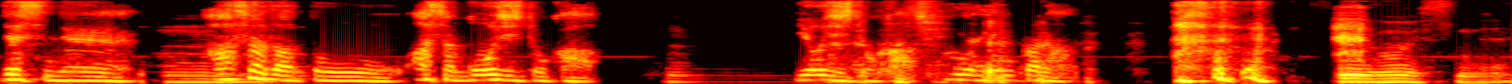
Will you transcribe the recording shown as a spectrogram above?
ですね。朝だと朝5時とか、4時とか、その辺から。すごいですね。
